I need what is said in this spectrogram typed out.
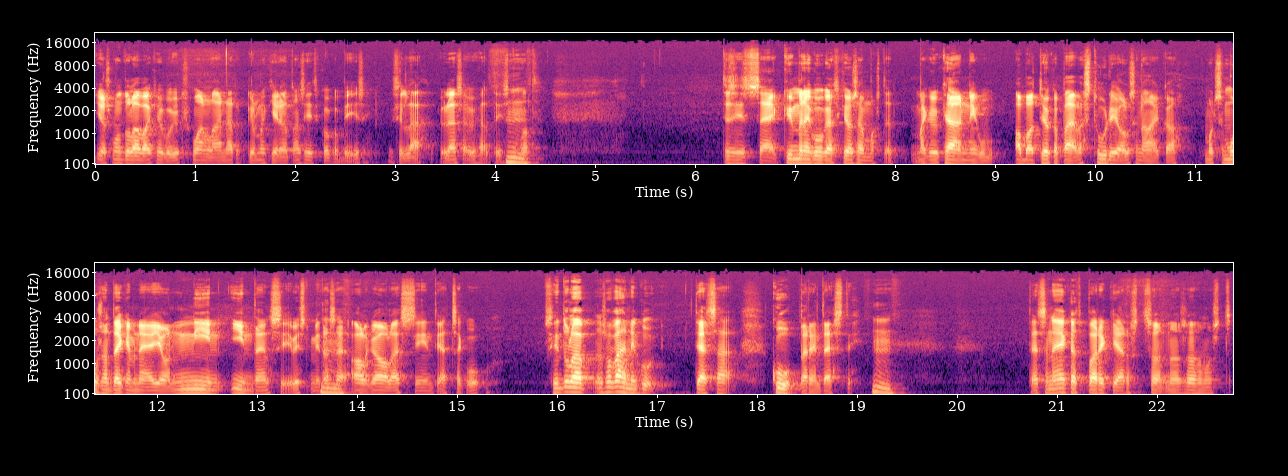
jos mulla tulee vaikka joku yksi one-liner, kyllä mä kirjoitan siitä koko biisi. Sillä yleensä yhdeltä istumalta. Hmm. Ja siis se kymmenen kuukauttakin on semmoista, että mä kyllä käyn niinku about joka päivä studiolla sen aikaa. Mutta se musan tekeminen ei ole niin intensiivistä, mitä hmm. se alkaa olla siinä, tiedätkö, kun... Siinä tulee, se on vähän niin kuin, tiedätkö, Cooperin testi. Hmm. Tiedätkö, ne ekat pari kierrosta, se on, no, se on semmoista,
